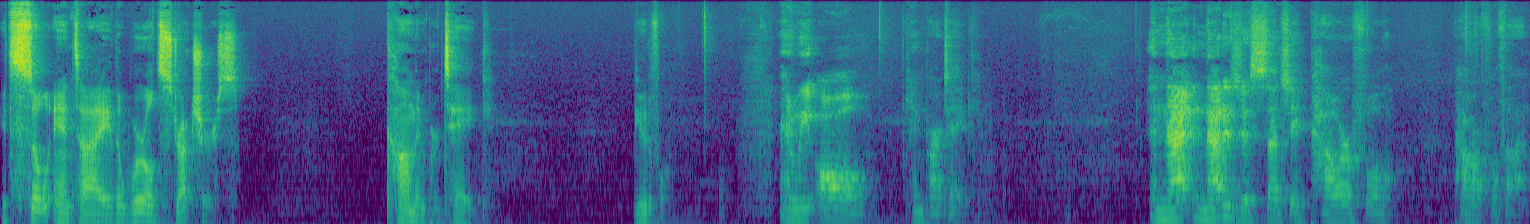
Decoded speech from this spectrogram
It's so anti the world's structures. Come and partake. Beautiful. and we all can partake. And that and that is just such a powerful, powerful thought.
